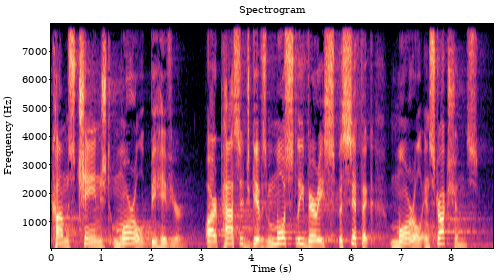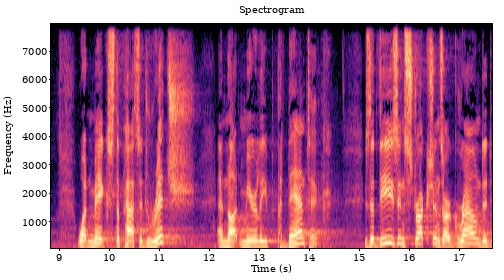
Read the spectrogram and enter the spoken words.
comes changed moral behavior. Our passage gives mostly very specific moral instructions. What makes the passage rich and not merely pedantic is that these instructions are grounded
